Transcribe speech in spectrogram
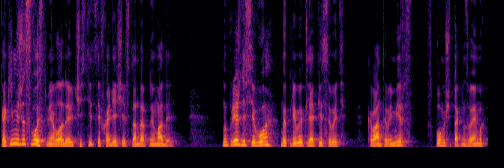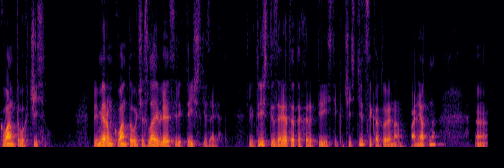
Какими же свойствами обладают частицы, входящие в стандартную модель? Ну, прежде всего, мы привыкли описывать квантовый мир с помощью так называемых квантовых чисел. Примером квантового числа является электрический заряд. Электрический заряд – это характеристика частицы, которая нам понятна. Э,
